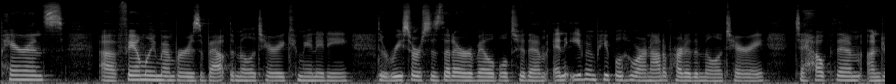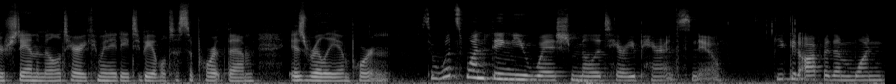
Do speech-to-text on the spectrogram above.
parents, uh, family members about the military community, the resources that are available to them, and even people who are not a part of the military to help them understand the military community to be able to support them is really important. So, what's one thing you wish military parents knew? If you could offer them one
